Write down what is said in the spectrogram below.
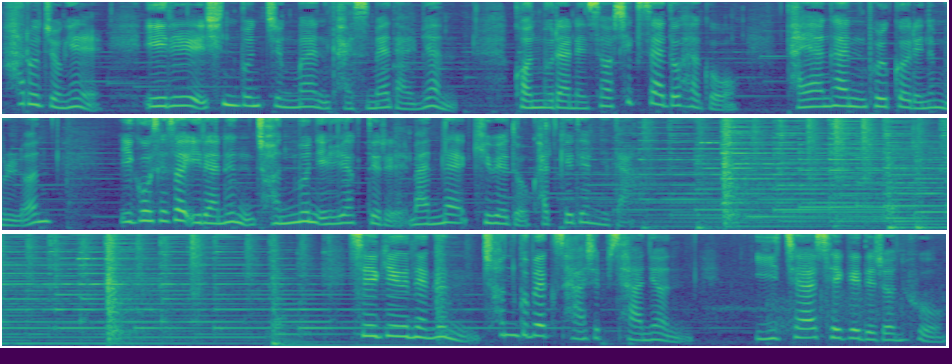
하루 종일 일일 신분증만 가슴에 달면 건물 안에서 식사도 하고 다양한 볼거리는 물론 이곳에서 일하는 전문 인력들을 만날 기회도 갖게 됩니다. 세계은행은 1944년 2차 세계대전 후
